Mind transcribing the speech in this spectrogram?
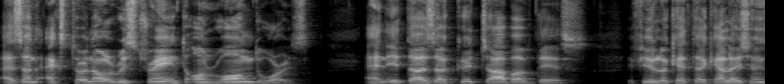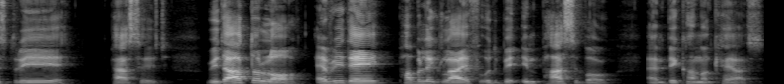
as an external restraint on wrongdoers, and it does a good job of this. If you look at the Galatians 3 passage, without the law, everyday public life would be impossible and become a chaos.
